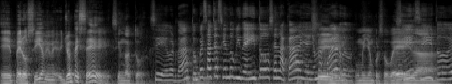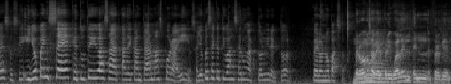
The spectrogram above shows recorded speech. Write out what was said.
Eh, pero sí, a mí me- yo empecé siendo actor. sí, es verdad. Tú empezaste haciendo videitos en la calle, yo sí, me acuerdo. un millón por Sí, Sobeida. sí, todo eso, sí. Y yo pensé que tú te ibas a, a decantar más por ahí. O sea, yo pensé que tú ibas a ser un actor-director, pero no pasó. Pero vamos a ver, pero igual el, el- pero que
